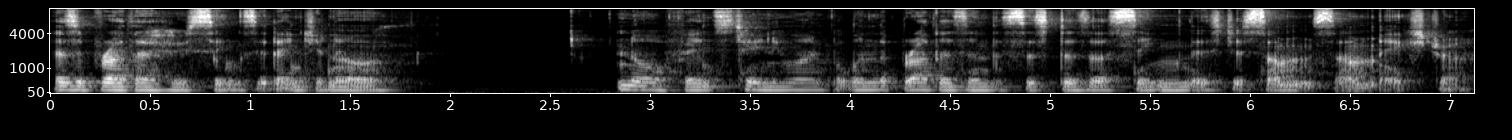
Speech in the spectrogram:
there's a brother who sings it, and you know, no offense to anyone, but when the brothers and the sisters are singing, there's just some some extra.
